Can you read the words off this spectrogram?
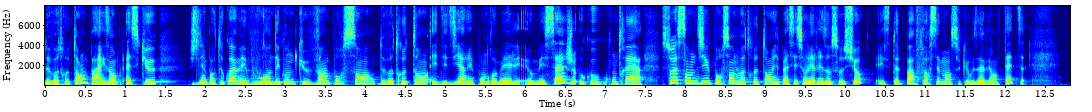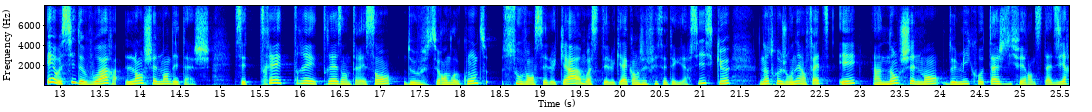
de votre temps? Par exemple, est-ce que je dis n'importe quoi, mais vous vous rendez compte que 20% de votre temps est dédié à répondre aux mails et aux messages, ou qu'au contraire, 70% de votre temps est passé sur les réseaux sociaux, et c'est peut-être pas forcément ce que vous avez en tête et aussi de voir l'enchaînement des tâches. C'est très très très intéressant de se rendre compte, souvent c'est le cas, moi c'était le cas quand j'ai fait cet exercice, que notre journée en fait est un enchaînement de micro-tâches différentes, c'est-à-dire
